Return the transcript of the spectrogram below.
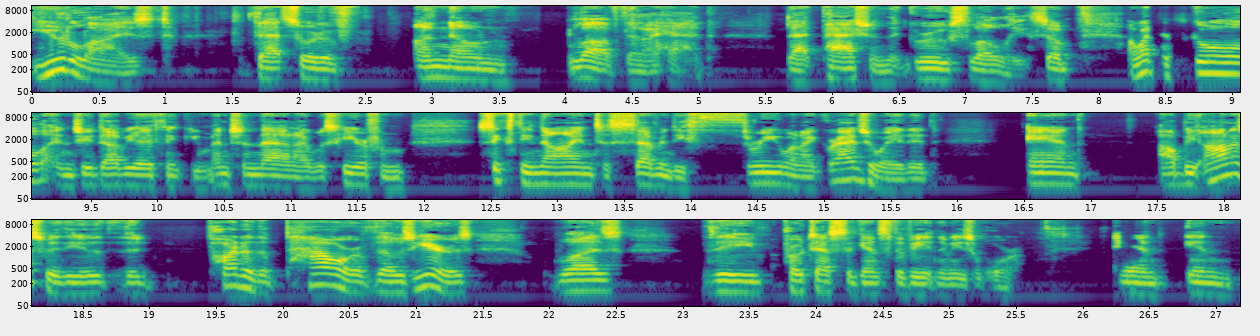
utilized that sort of unknown love that I had, that passion that grew slowly. So I went to school in GW. I think you mentioned that. I was here from 69 to 73 when I graduated. And I'll be honest with you, the part of the power of those years was the protests against the Vietnamese War. And in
